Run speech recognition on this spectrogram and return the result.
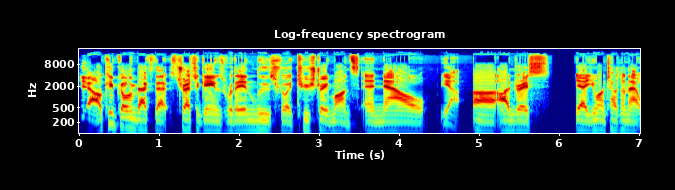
Yeah, I'll keep going back to that stretch of games where they didn't lose for like two straight months, and now, yeah, uh, Andres, yeah, you want to touch on that?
